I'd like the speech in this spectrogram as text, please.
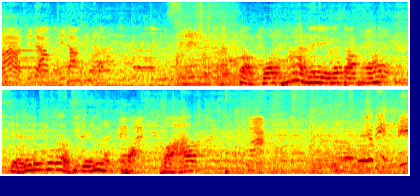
อ่าสีดำสีดกับบอลพลาดเองครับดังมอสเสียลูกทุ่งกับทีเดลูกขวาขวาครับำพี่พี่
